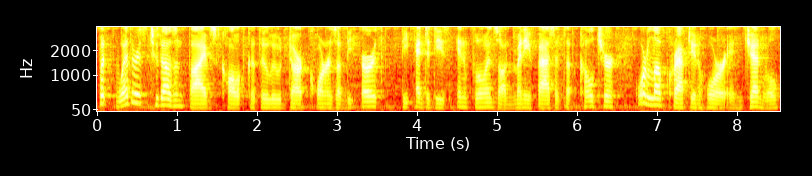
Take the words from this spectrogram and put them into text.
But whether it's 2005's Call of Cthulhu Dark Corners of the Earth, the entity's influence on many facets of culture, or Lovecraftian horror in general,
